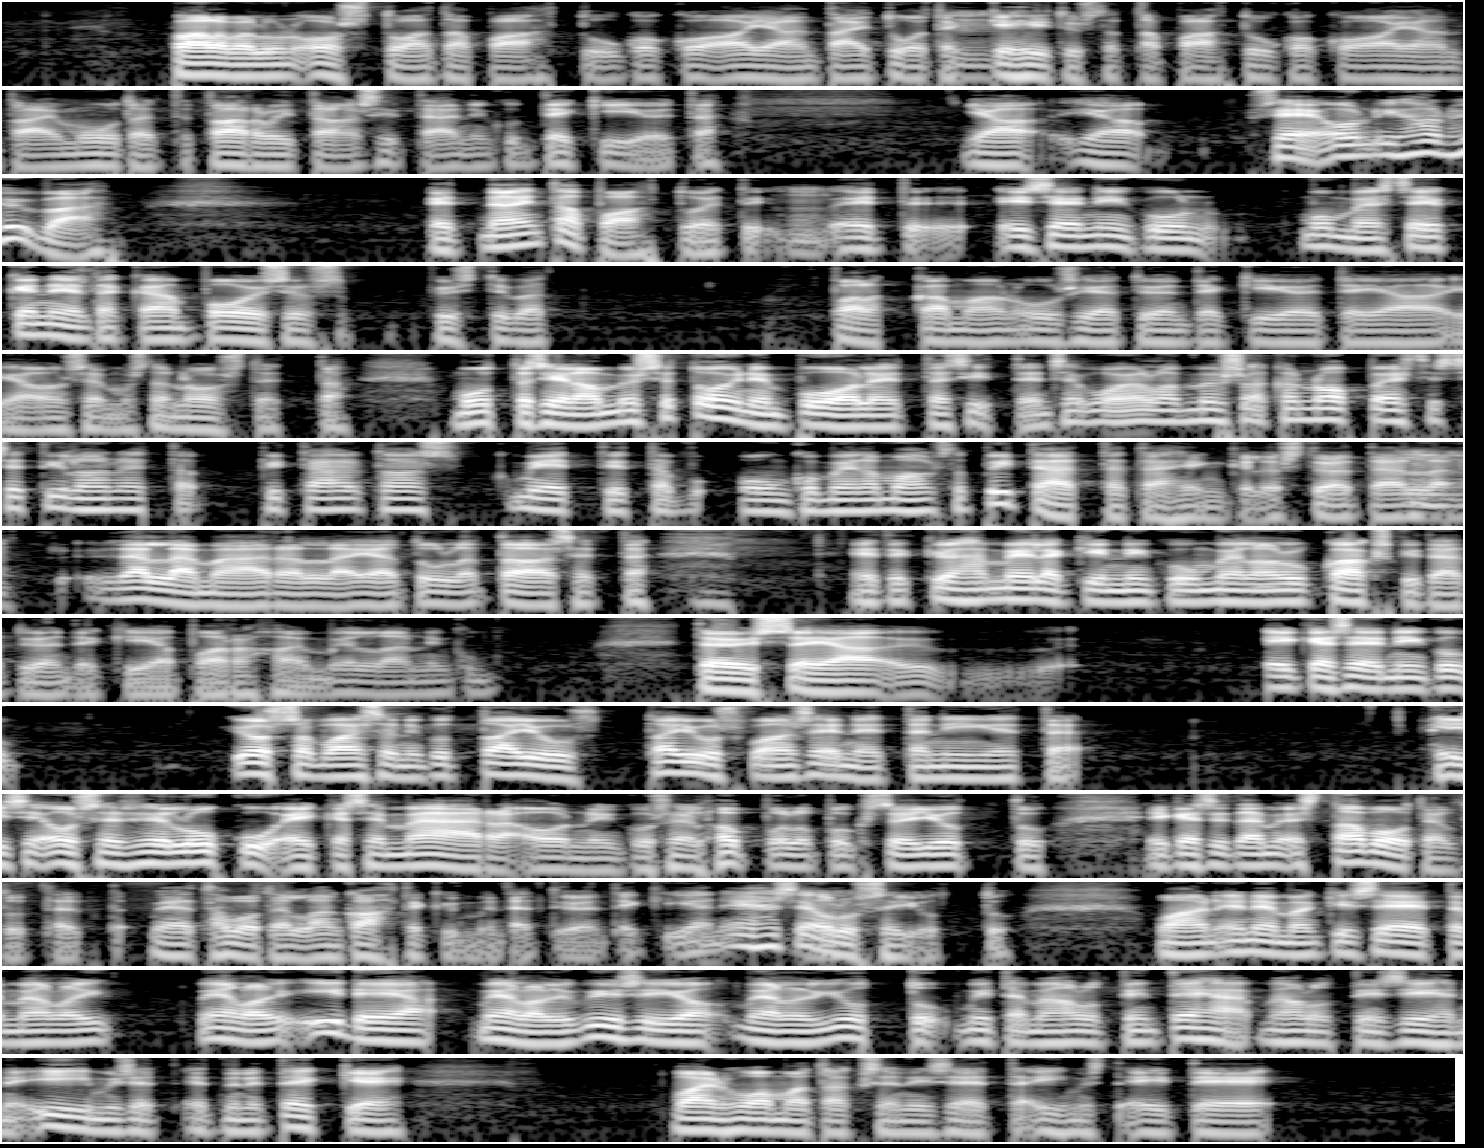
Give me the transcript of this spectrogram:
palvelun ostoa tapahtuu koko ajan tai tuotekehitystä mm. tapahtuu koko ajan tai muuta, että tarvitaan sitä niin kuin tekijöitä. Ja, ja se on ihan hyvä, että näin tapahtuu. Että, mm. et, ei se niin kuin, mun mielestä se ei ole keneltäkään pois, jos pystyvät palkkaamaan uusia työntekijöitä ja, ja on semmoista nostetta. Mutta siellä on myös se toinen puoli, että sitten se voi olla myös aika nopeasti se tilanne, että pitää taas miettiä, että onko meillä mahdollista pitää tätä henkilöstöä tällä, mm. tällä määrällä ja tulla taas, että, että kyllähän meilläkin, niin kuin, meillä on ollut 20 työntekijää parhaimmillaan niin kuin, töissä ja eikä se niin kuin, jossain vaiheessa niin kuin tajus, tajus vaan sen, että, niin, että ei se ole se, se luku eikä se määrä ole niin kuin se loppujen lopuksi se juttu, eikä sitä myös tavoiteltu, että me tavoitellaan 20 työntekijää, niin eihän se ollut se juttu, vaan enemmänkin se, että meillä oli, meillä oli idea, meillä oli visio, meillä oli juttu, mitä me haluttiin tehdä, me haluttiin siihen ne ihmiset, että ne tekee, vain huomatakseni se, että ihmiset ei tee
